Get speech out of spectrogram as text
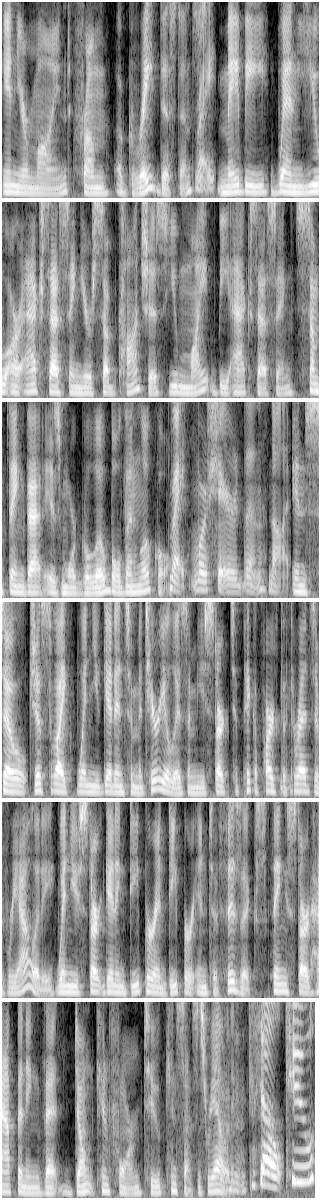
in your mind from a great distance. Right. Maybe when you are accessing your subconscious, you might be accessing something that is more global than local. Right. More shared than not. And so, just like when you get into materialism, you start to pick apart the threads of reality. When you start getting deeper and deeper into physics, things start happening that don't conform to consensus reality. Mm-hmm. So, two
